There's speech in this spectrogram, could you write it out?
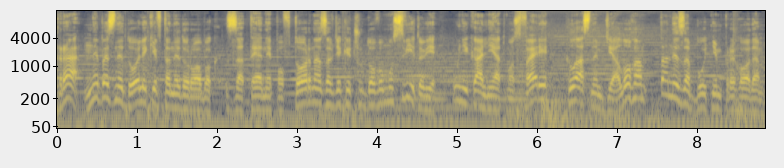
Гра не без недоліків та недоробок, зате неповторна завдяки чудовому світові, унікальній атмосфері, класним діалогам та незабутнім пригодам.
